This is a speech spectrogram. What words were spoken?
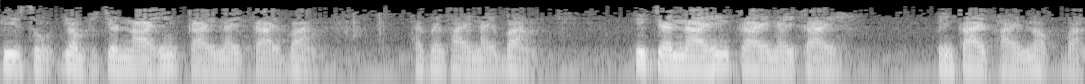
พิสุย่อมพิจารณาเห็นกายในกายบ้างภายเป็นภายในบ้าง พิจารณาเห็นกายในกาย เป็นกายภายนอกบ้าง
